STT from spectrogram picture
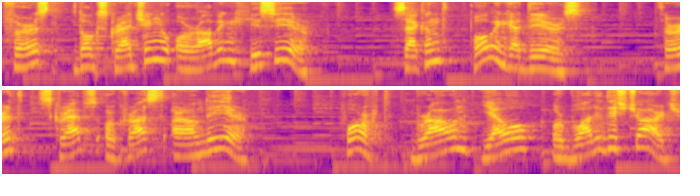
First, dog scratching or rubbing his ear. Second, pawing at the ears. Third, scraps or crust around the ear. Fourth, brown, yellow or bloody discharge.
